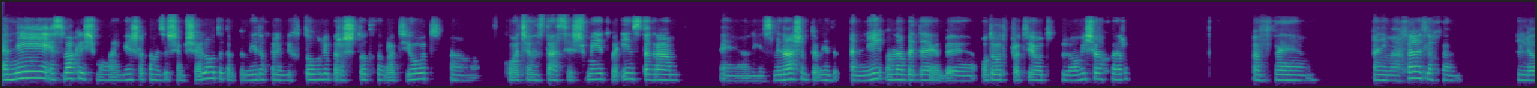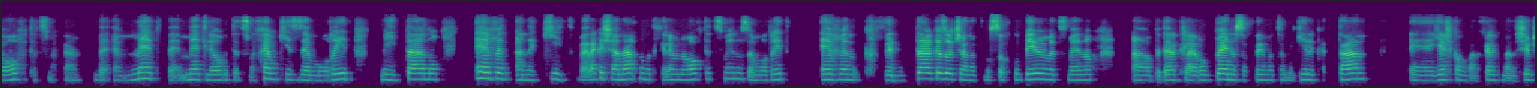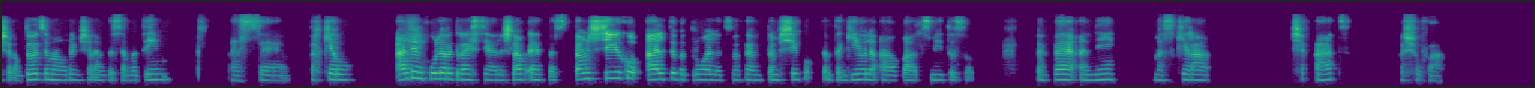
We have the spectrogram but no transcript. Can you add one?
אני אשמח לשמוע אם יש לכם איזה שהם שאלות, אתם תמיד יכולים לכתוב לי ברשתות חברתיות, קואצ' אנסטסיה שמיט באינסטגרם, אה, אני זמינה שם תמיד, אני עונה בהודעות פרטיות, לא מישהו אחר. ואני מאחלת לכם לאהוב את עצמכם, באמת באמת לאהוב את עצמכם, כי זה מוריד מאיתנו אבן ענקית. ברגע שאנחנו מתחילים לאהוב את עצמנו, זה מוריד אבן כבדה כזאת שאנחנו סוחבים עם עצמנו. Uh, בדרך כלל רובנו סוחבים אותה מגיל קטן. Uh, יש כמובן חלק מהאנשים שלמדו את זה מההורים שלהם וזה מדהים. אז uh, תחקרו, אל תלכו לרגרסיה, לשלב אפס, תמשיכו, אל תוותרו על עצמכם, תמשיכו, אתם תגיעו לאהבה העצמית הזאת. ואני מזכירה שאת חשובה.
